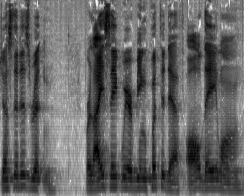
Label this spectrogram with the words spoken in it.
Just as it is written, For thy sake we are being put to death all day long.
